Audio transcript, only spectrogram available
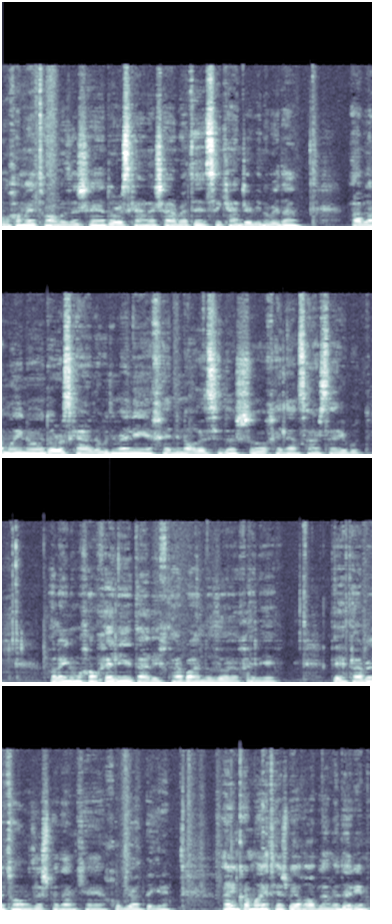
می‌خوام بهتون آموزش درست کردن شربت سکنجبین رو بدم. قبلا ما اینو درست کرده بودیم ولی خیلی ناقصی داشت و خیلی هم سرسری بود. حالا اینو می‌خوام خیلی دقیق تر با اندازه خیلی بهتر بهتون آموزش بدم که خوب یاد بگیریم برای این کار ما احتیاج به یه قابلمه داریم.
